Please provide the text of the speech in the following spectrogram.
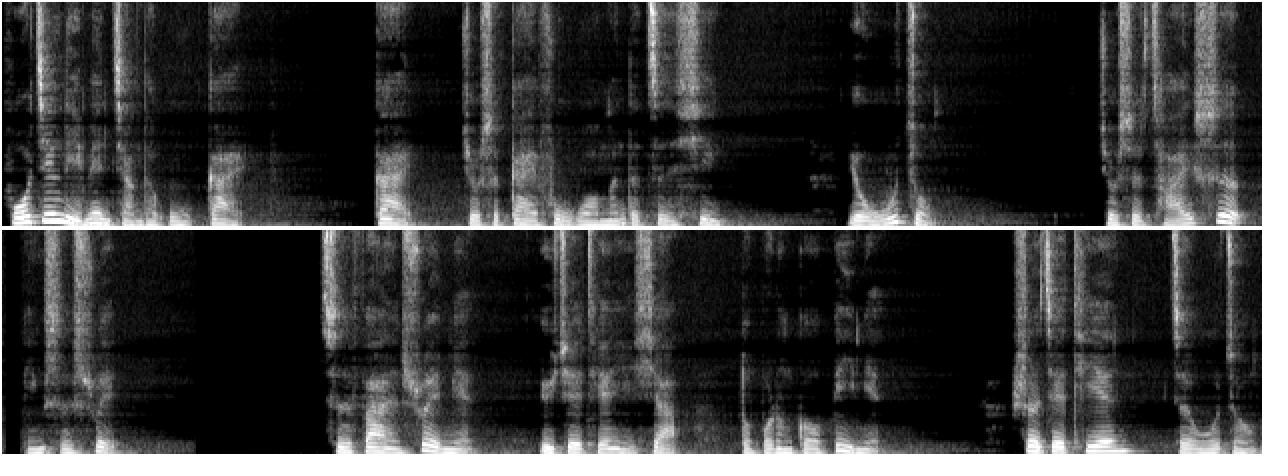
佛经里面讲的五盖，盖就是盖覆我们的自信，有五种，就是财色名食睡。吃饭、睡眠、欲界天以下都不能够避免，色界天这五种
